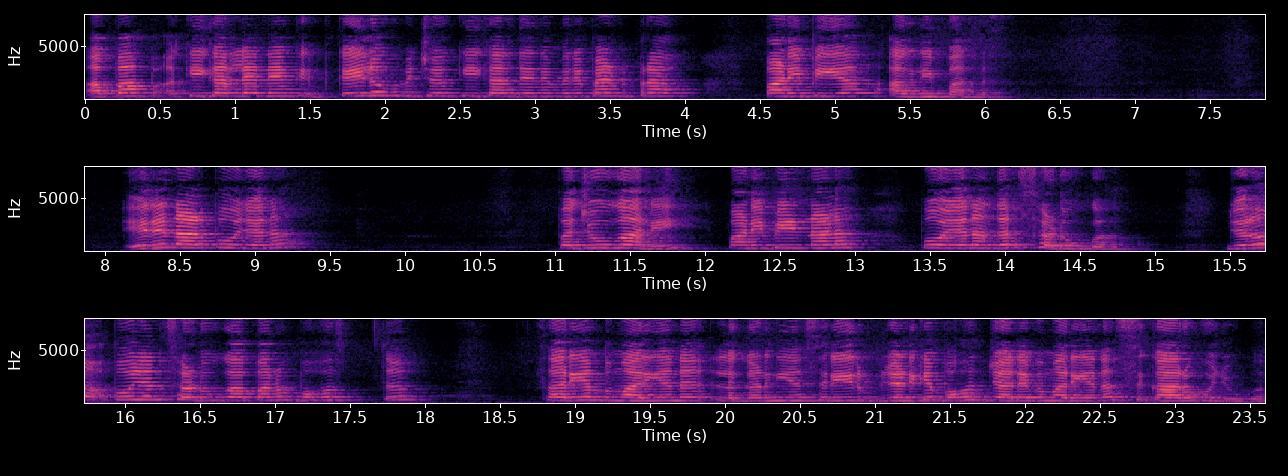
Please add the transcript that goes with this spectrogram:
ਆਪਾਂ ਕੀ ਕਰ ਲੈਨੇ ਆ ਕਈ ਲੋਕ ਵਿੱਚ ਕੀ ਕਰਦੇ ਨੇ, ਮੇਰੇ ਭੈਣ ਭਰਾ ਪਾਣੀ ਪੀਆ ਅਗਨੀ ਬੰਦ ਇਹਦੇ ਨਾਲ ਭੋਜਨ ਪਚੂਗਾ ਨਹੀਂ, ਪਾਣੀ ਪੀਣ ਨਾਲ ਭੋਜਨ ਅੰਦਰ ਸੜੂਗਾ। ਜਦੋਂ ਭੋਜਨ ਸੜੂਗਾ, ਆਪਾਂ ਨੂੰ ਬਹੁਤ ਸਾਰੀਆਂ ਬਿਮਾਰੀਆਂ ਦਾ ਲੱਗਣਗੀਆਂ, ਸਰੀਰ ਜਾਣੀ ਕਿ ਬਹੁਤ ਜ਼ਿਆਦਾ ਬਿਮਾਰੀਆਂ ਦਾ ਸ਼ਿਕਾਰ ਹੋ ਜਾਊਗਾ।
